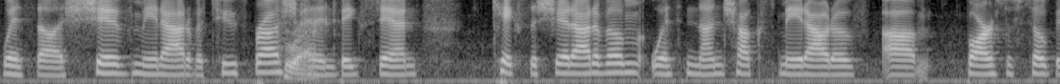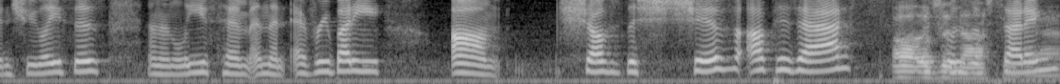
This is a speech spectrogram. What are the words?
with a shiv made out of a toothbrush, Correct. and Big Stan kicks the shit out of him with nunchucks made out of um, bars of soap and shoelaces, and then leaves him. And then everybody um, shoves the shiv up his ass, which was upsetting.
